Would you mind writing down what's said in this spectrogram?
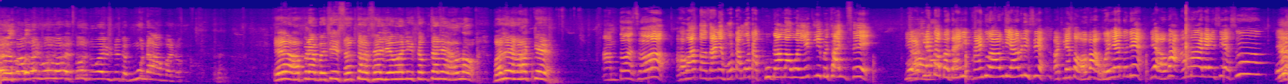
અરે બાપાની હું આવે તો હું આવીશ નકર હું ના આવવાનો. એ આપણે બધી સત્તા છે લેવાની તમતાને હાલો ભલે રાખે. આમ તો જો હવા તો જાણે મોટા મોટા ફુગામાં હોય એટલી બધાઈ છે. એ એટલે તો બધાની ફાંદુ આવડી આવડી છે. એટલે તો હવા હોય તો ને. એ હવા અમારે છે શું? એ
